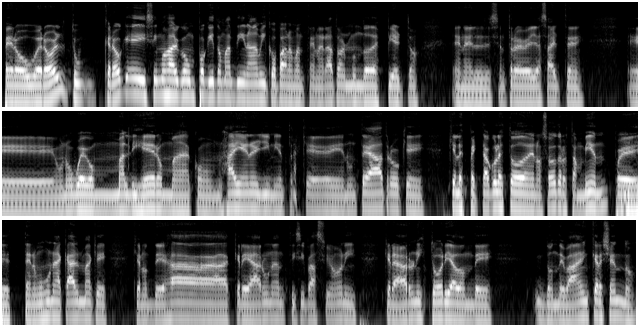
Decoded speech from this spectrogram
pero overall, tú, creo que hicimos algo un poquito más dinámico para mantener a todo el mundo despierto en el Centro de Bellas Artes. Eh, unos juegos más ligeros, más con high energy, mientras que en un teatro que, que el espectáculo es todo de nosotros también, pues tenemos una calma que, que nos deja crear una anticipación y crear una historia donde donde va creciendo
